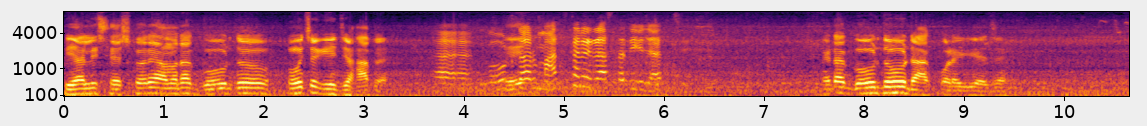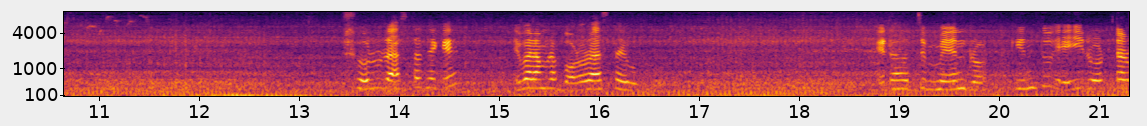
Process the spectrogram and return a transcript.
পিয়ালি শেষ করে আমরা গৌড় পৌঁছে গিয়েছি হাফে। হ্যাঁ গৌরদার মাঝখানের রাস্তা দিয়ে যাচ্ছি। এটা গৌড়দহ ডাক পড়ে গিয়েছে। সরু রাস্তা থেকে এবার আমরা বড় রাস্তায় উঠবো। এটা হচ্ছে মেন রোড কিন্তু এই রোডটার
